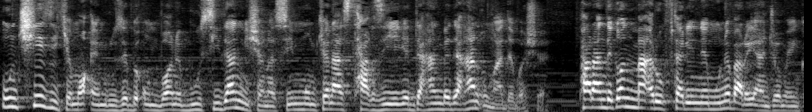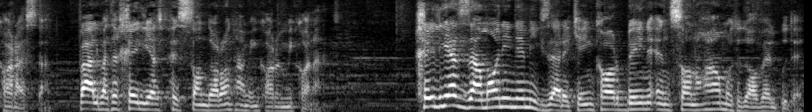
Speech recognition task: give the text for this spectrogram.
اون چیزی که ما امروزه به عنوان بوسیدن می‌شناسیم ممکن است تغذیه دهن به دهن اومده باشه. پرندگان معروفترین نمونه برای انجام این کار هستند و البته خیلی از پستانداران هم این کارو می‌کنند. خیلی از زمانی نمیگذره که این کار بین انسانها هم متداول بوده.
